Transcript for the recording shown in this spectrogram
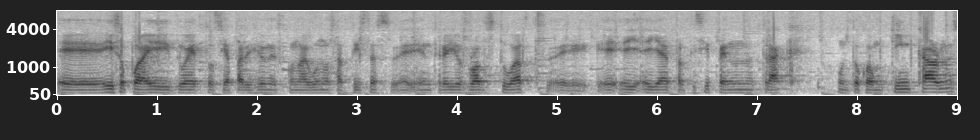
Eh, hizo por ahí duetos y apariciones con algunos artistas, entre ellos Rod Stewart. Ella, ella, participa en un track junto con King Carnes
